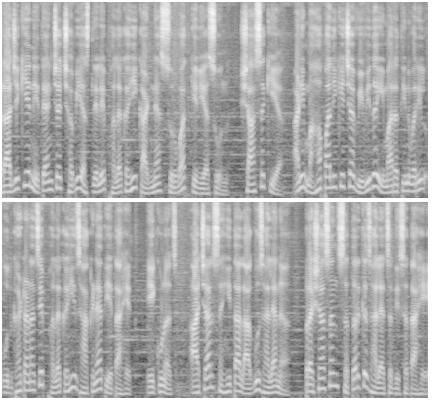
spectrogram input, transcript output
राजकीय नेत्यांच्या छबी असलेले फलकही काढण्यास सुरुवात केली असून शासकीय आणि महापालिकेच्या विविध इमारतींवरील उद्घाटनाचे फलकही झाकण्यात येत आहेत. एकूणच आचारसंहिता लागू झाल्यानं प्रशासन सतर्क झाल्याचं दिसत आहे.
